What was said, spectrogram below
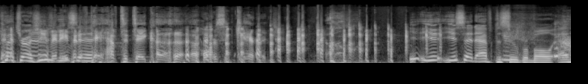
Petros, you, even you even if they have to take a, a horse and carriage. you, you, you said F the Super Bowl, F,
